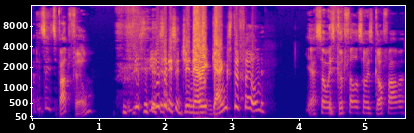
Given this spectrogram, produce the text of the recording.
I didn't say it's a bad film. you just, you just said it's a generic gangster film. Yeah, so is Goodfellas, so is Godfather.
